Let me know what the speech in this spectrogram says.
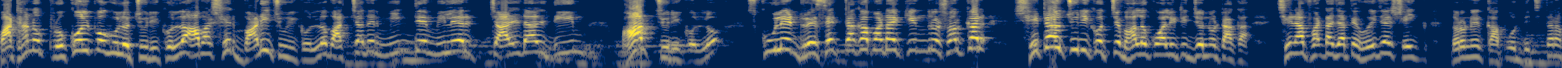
পাঠানো প্রকল্পগুলো চুরি করল, আবাসের বাড়ি চুরি করল, বাচ্চাদের মিড ডে মিলের চাল ডাল, ডিম, ভাত চুরি করল স্কুলে ড্রেসের টাকা পাঠায় কেন্দ্র সরকার, সেটাও চুরি করছে ভালো কোয়ালিটির জন্য টাকা। ছেঁড়া ফাটা যাতে হয়ে যায়, সেই ধরনের কাপড় দিচ্ছে। তারা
